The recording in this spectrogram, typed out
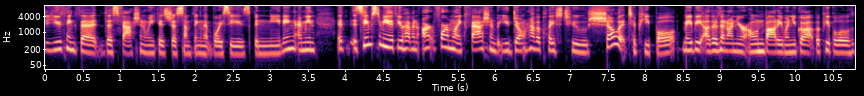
Do you think that this fashion week is just something that Boise's been needing? I mean, it, it, seems to me if you have an art form like fashion, but you don't have a place to show it to people, maybe other than on your own body when you go out, but people will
